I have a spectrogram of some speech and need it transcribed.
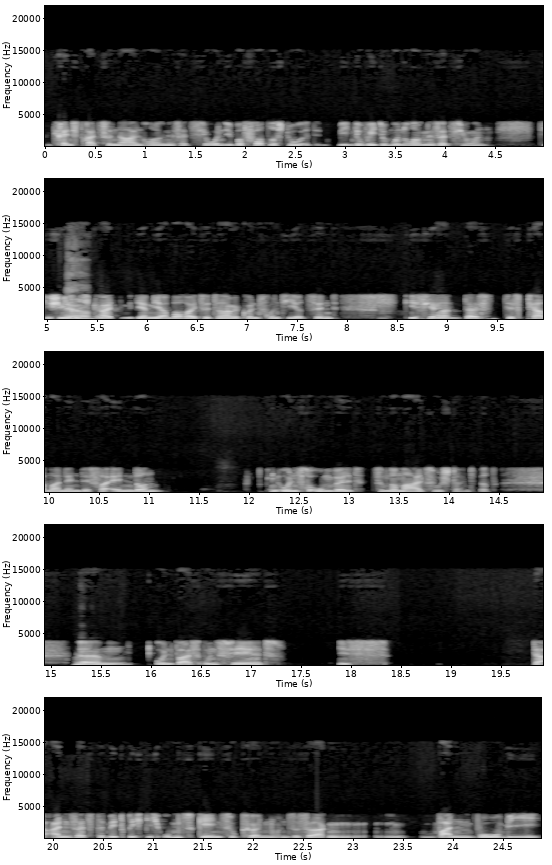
begrenzt rationalen Organisation überforderst du Individuum und Organisation. Die Schwierigkeit, ja. mit der wir aber heutzutage konfrontiert sind, ist ja, dass das permanente Verändern in unserer Umwelt zum Normalzustand wird. Mhm. Ähm, und was uns fehlt, ist der Ansatz damit richtig umgehen zu können und zu sagen, wann, wo, wie.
